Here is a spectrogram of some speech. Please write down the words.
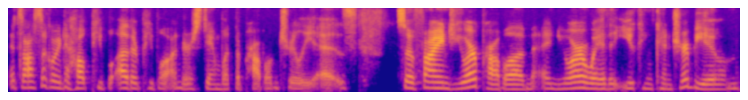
it's also going to help people, other people understand what the problem truly is. So find your problem and your way that you can contribute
